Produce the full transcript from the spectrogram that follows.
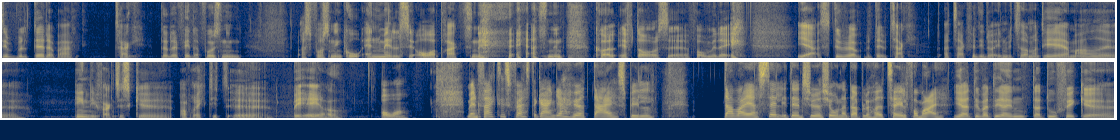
det, det er da bare tak. Det er da fedt at få sådan en også få sådan en god anmeldelse overbragt sådan, sådan en kold efterårs øh, formiddag. Ja, så det vil det, tak. Og tak fordi du har inviteret mig. Det er meget øh, egentlig faktisk øh, oprigtigt øh, beæret over. Men faktisk første gang, jeg hørte dig spille, der var jeg selv i den situation, at der blev holdt tale for mig. Ja, det var derinde, da du fik... Øh...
